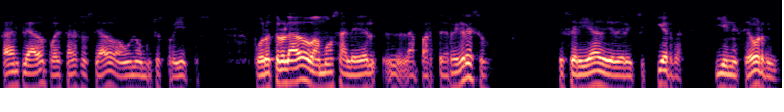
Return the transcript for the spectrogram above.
Cada empleado puede estar asociado a uno o muchos proyectos. Por otro lado, vamos a leer la parte de regreso, que sería de derecha a izquierda, y en ese orden.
